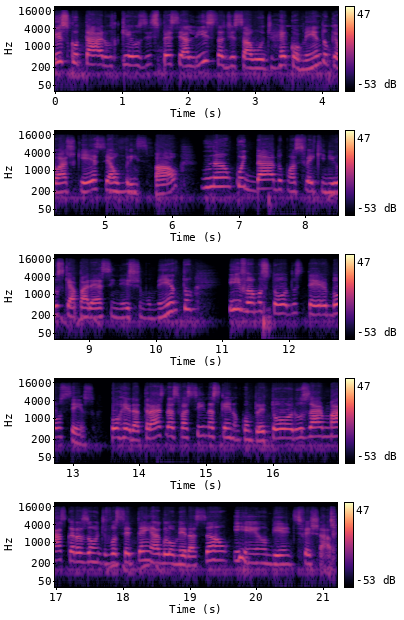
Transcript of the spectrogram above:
escutar o que os especialistas de saúde recomendam, que eu acho que esse é o uhum. principal. Não cuidado com as fake news que aparecem neste momento e vamos todos ter bom senso correr atrás das vacinas quem não completou, usar máscaras onde você tem aglomeração e em ambientes fechados.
